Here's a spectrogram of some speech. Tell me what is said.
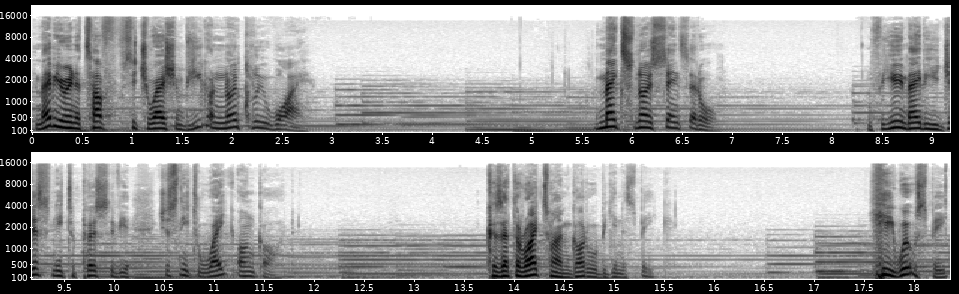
And maybe you're in a tough situation, but you've got no clue why. Makes no sense at all. And for you, maybe you just need to persevere, just need to wait on God. Because at the right time, God will begin to speak. He will speak.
